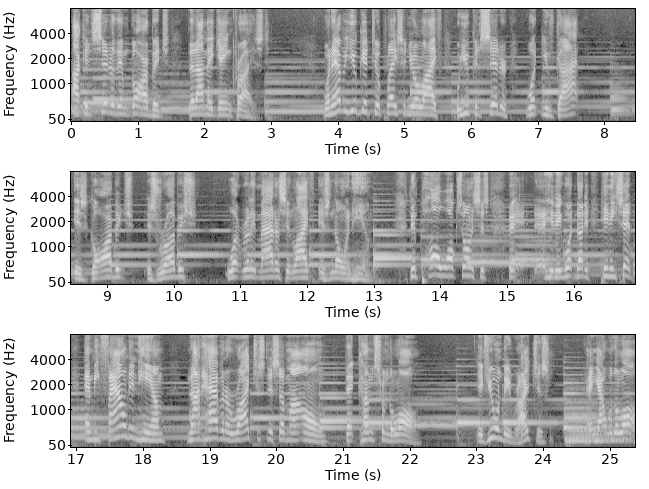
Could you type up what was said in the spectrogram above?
I consider them garbage that I may gain Christ. Whenever you get to a place in your life where you consider what you've got is garbage, is rubbish, what really matters in life is knowing Him. Then Paul walks on and says, eh, eh, he, he said, and be found in Him, not having a righteousness of my own that comes from the law if you want to be righteous, hang out with the law.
